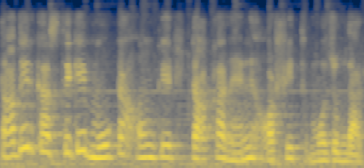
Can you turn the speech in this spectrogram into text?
তাদের কাছ থেকে মোটা অঙ্কের টাকা নেন অসিত মজুমদার।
